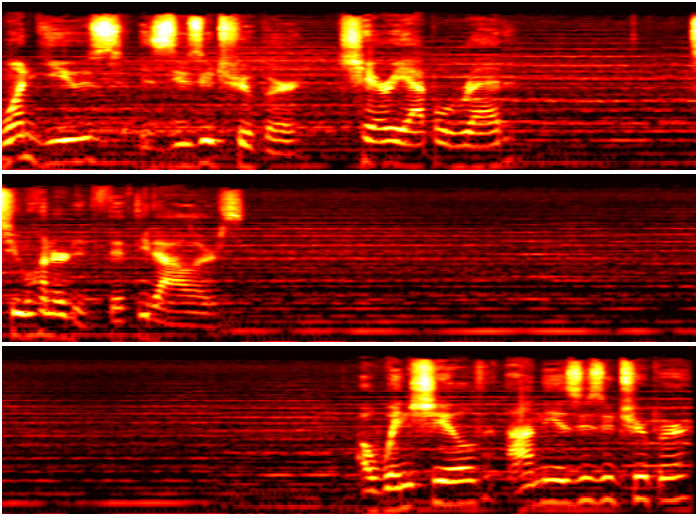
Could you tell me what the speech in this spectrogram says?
One used Isuzu Trooper, Cherry Apple Red, $250. A windshield on the Isuzu Trooper,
